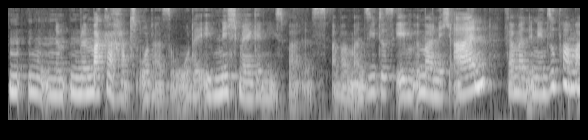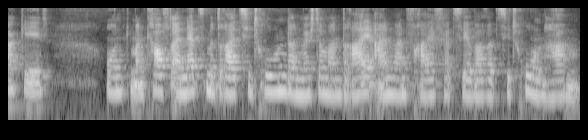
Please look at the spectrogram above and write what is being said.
eine Macke hat oder so oder eben nicht mehr genießbar ist. Aber man sieht es eben immer nicht ein, wenn man in den Supermarkt geht und man kauft ein Netz mit drei Zitronen, dann möchte man drei einwandfrei verzehrbare Zitronen haben.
